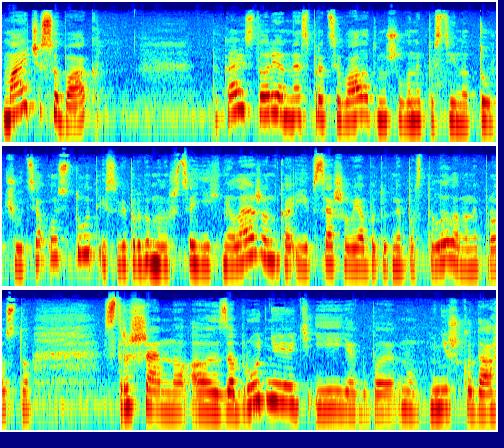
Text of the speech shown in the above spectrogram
маючи собак, така історія не спрацювала, тому що вони постійно товчуться ось тут і собі придумали, що це їхня лежанка, і все, що я би тут не постелила, вони просто страшенно е, забруднюють. І якби ну, мені шкода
